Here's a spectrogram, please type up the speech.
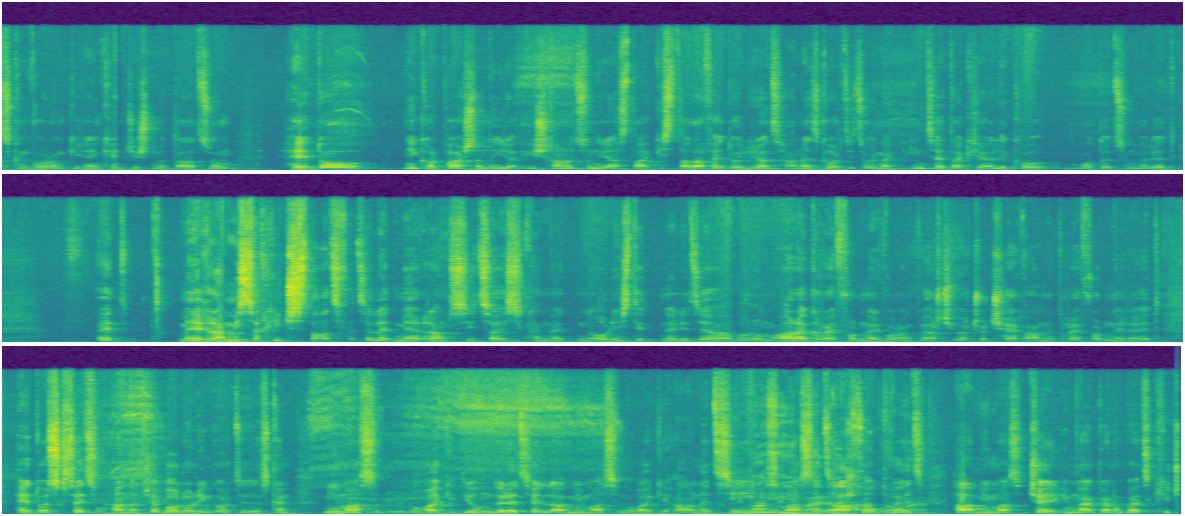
այսինքն որոնք իրենք են ճիշտ մտածում, հետո Նիկոլ Փաշինյանը իր իշխանությունը իրանց տակից տարավ, հետո իրանց հանեց գործից։ Օրինակ ինձ հետաքրքիր էլի քո մոտեցումները այդ այդ մեղրամիսը քիչ ստացվեց, էլ այդ մեղրամսից, այսինքն այդ նոր ինստիտուտների ձևավորում, արագ ռեֆորմներ, որոնք վերջի վերջո չեղան այդ ռեֆորմները, այդ հետո սկսեցին հանել, չէ, բոլորին գործից, այսինքն մի մասը ուղակի դյուն գրեց հելա, մի մասին ուղակի հանեցին, մի մասը ձախողվեց, հա, մի մասը, չէ, հիմնականը, բայց քիչ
